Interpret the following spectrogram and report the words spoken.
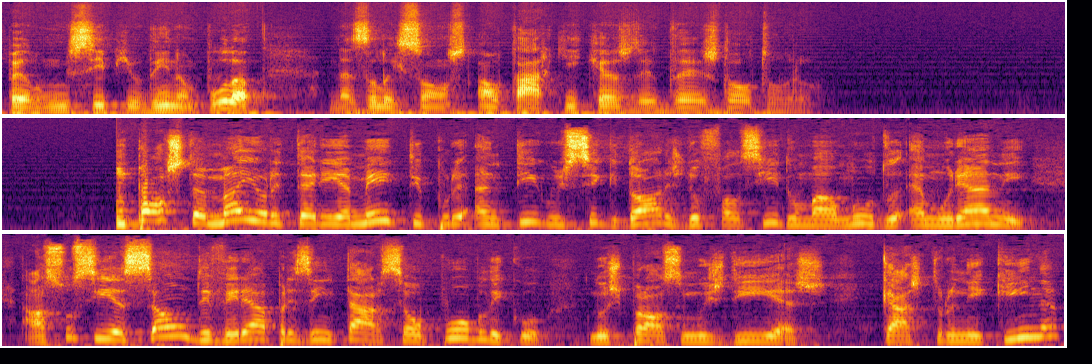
pelo município de Inampula nas eleições autárquicas de 10 de outubro. Composta maioritariamente por antigos seguidores do falecido Mahmoud Amurani, a associação deverá apresentar-se ao público nos próximos dias. Castro Niquina,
